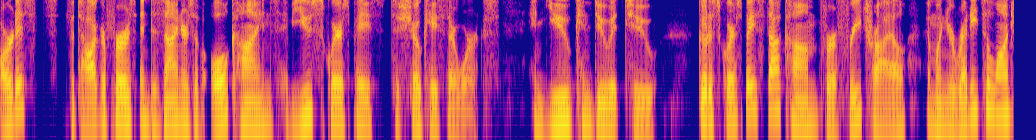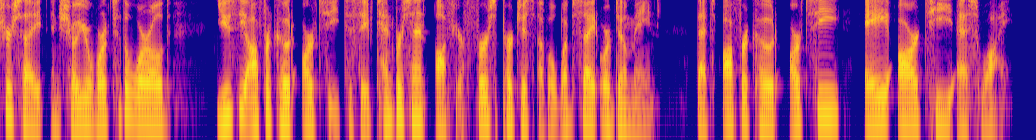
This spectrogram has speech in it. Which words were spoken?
Artists, photographers, and designers of all kinds have used Squarespace to showcase their works, and you can do it too. Go to squarespace.com for a free trial, and when you're ready to launch your site and show your work to the world, use the offer code ARTSY to save 10% off your first purchase of a website or domain. That's offer code ARTSY, A R T S Y.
